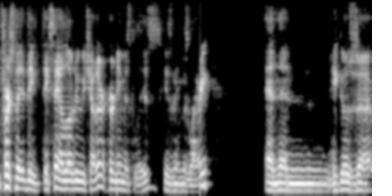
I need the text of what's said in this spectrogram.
First, they, they, they say hello to each other. Her name is Liz. His name is Larry. And then he goes, uh,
